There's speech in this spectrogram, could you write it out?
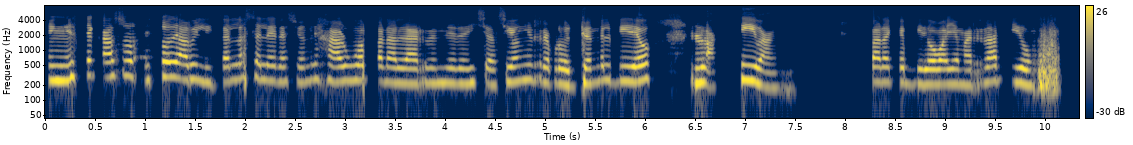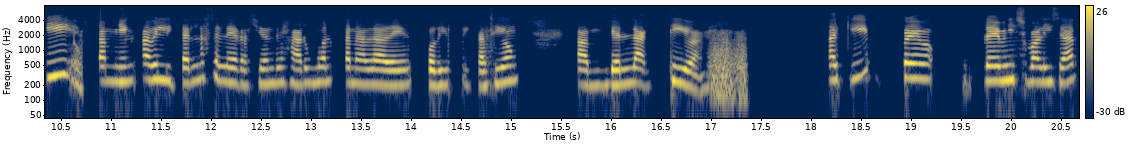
En este caso, esto de habilitar la aceleración de hardware para la renderización y reproducción del video, lo activan para que el video vaya más rápido. Y también habilitar la aceleración de hardware para la decodificación, también la activan. Aquí previsualizar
